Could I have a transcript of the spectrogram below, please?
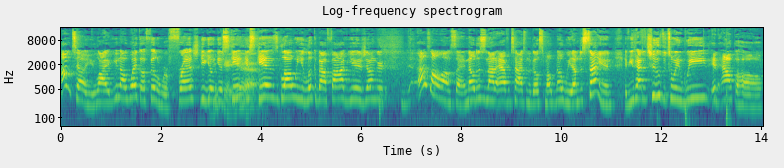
I'm telling you, like you know, wake up feeling refreshed. You, your You your can't- skin your yeah. skin's glowing. You look about five years younger. That's all I'm saying. No, this is not an advertisement to go smoke no weed. I'm just saying, if you had to choose between weed and alcohol,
